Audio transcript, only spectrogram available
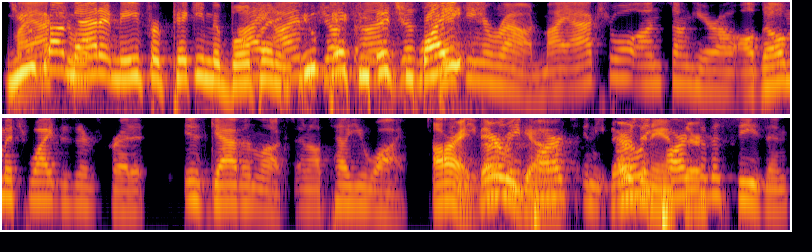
you got actual- mad at me for picking the bullpen. I, you just, picked I'm Mitch just White. around. My actual unsung hero, although Mitch White deserves credit, is Gavin Lux, and I'll tell you why. All right, the there early we go. Parts in the There's early an parts of the season,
